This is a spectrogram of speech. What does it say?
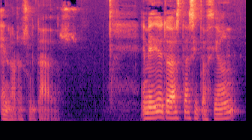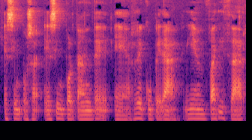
en los resultados. En medio de toda esta situación es, importante eh, recuperar y enfatizar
